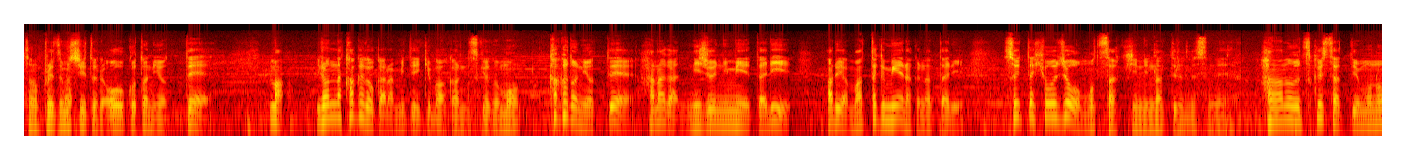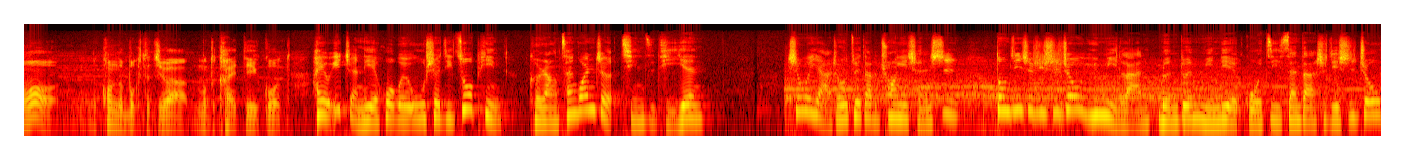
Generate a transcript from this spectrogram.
そのプリズムシートで覆うことによって、まあ。 いろんな角度から見ていけば分かるんですけれども角度によって花が二重に見えたりあるいは全く見えなくなったりそういった表情を持つ作品になってるんですね。花の美しさっていうものを今度僕たちはもっと変えていこうと。还有一整列货柜屋设计作品可让参观者亲自体验。身为亚洲最大的创意城市东京设计师周与米兰伦敦名列国际三大设计师周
